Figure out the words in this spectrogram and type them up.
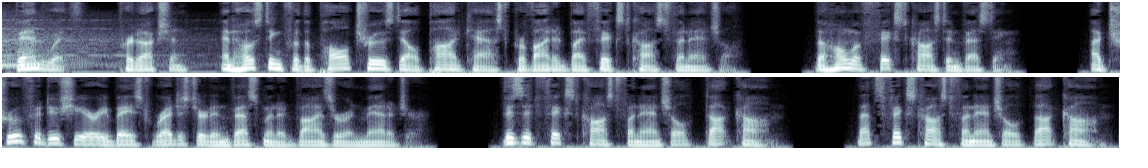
Bandwidth, production, and hosting for the Paul Truesdell podcast provided by Fixed Cost Financial the home of fixed cost investing. A true fiduciary based registered investment advisor and manager. Visit fixedcostfinancial.com. That's fixedcostfinancial.com.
